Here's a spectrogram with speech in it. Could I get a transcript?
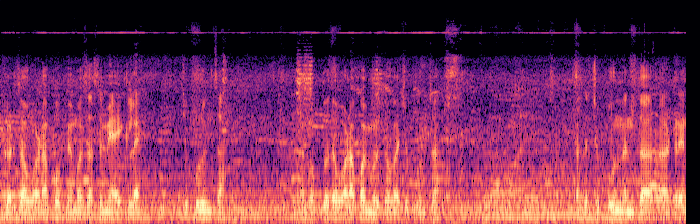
इकडचा वडापाव फेमस असं मी ऐकलं आहे चिपळूणचा बघतो तर वडापाव मिळतो का चिपळूणचा. आता चिपळूण नंतर ट्रेन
